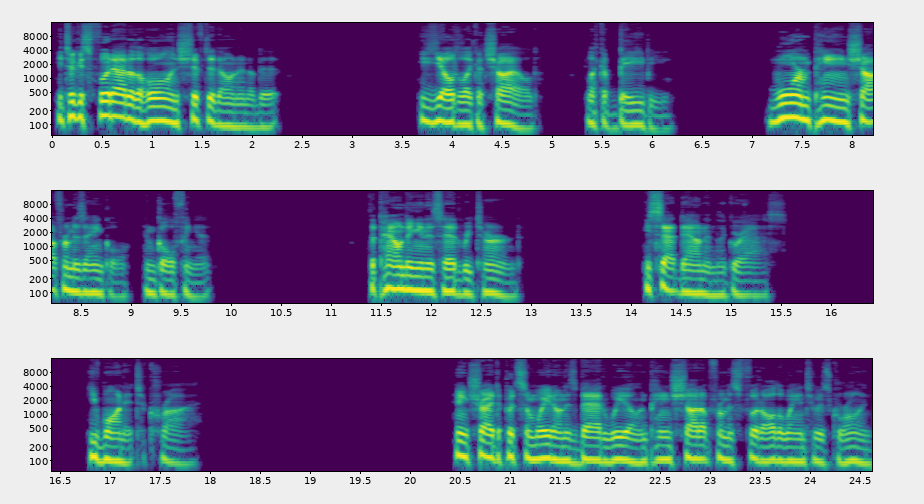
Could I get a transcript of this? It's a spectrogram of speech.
He took his foot out of the hole and shifted on it a bit. He yelled like a child, like a baby. Warm pain shot from his ankle, engulfing it. The pounding in his head returned. He sat down in the grass. He wanted to cry. Hank tried to put some weight on his bad wheel, and pain shot up from his foot all the way into his groin.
